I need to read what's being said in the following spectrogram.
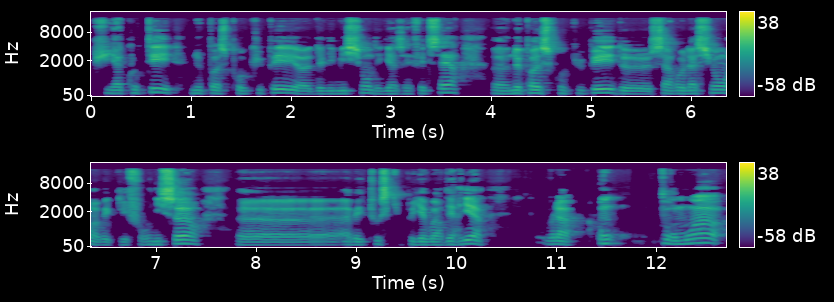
puis à côté, ne pas se préoccuper de l'émission des gaz à effet de serre, ne pas se préoccuper de sa relation avec les fournisseurs, avec tout ce qu'il peut y avoir derrière. Voilà. Pour moi,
